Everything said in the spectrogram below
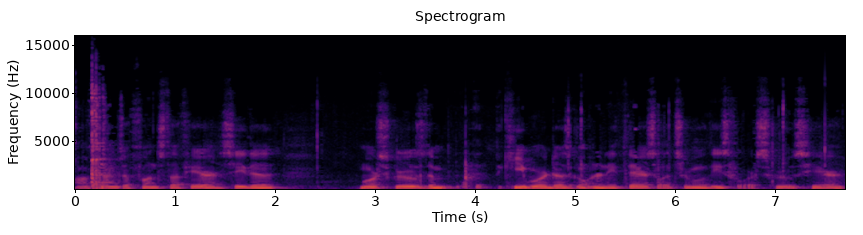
All kinds of fun stuff here. See the more screws, the, the keyboard does go underneath there. So let's remove these four screws here.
